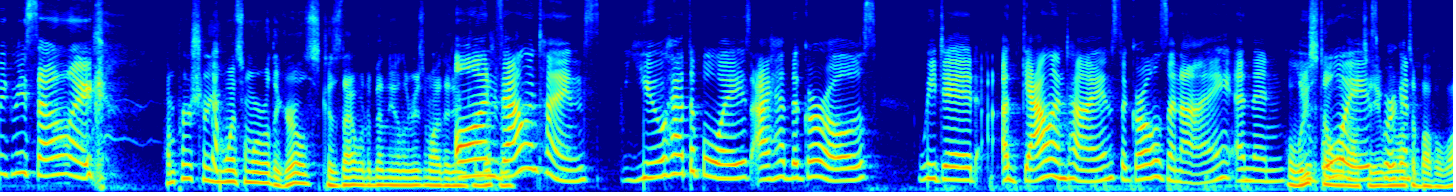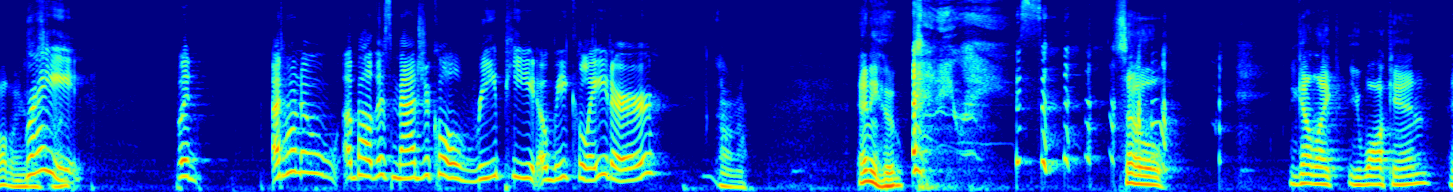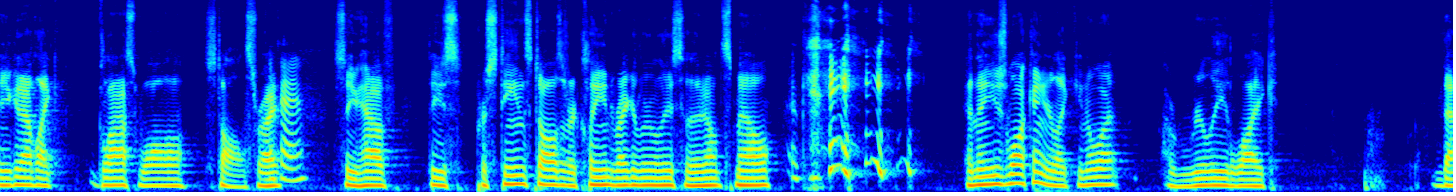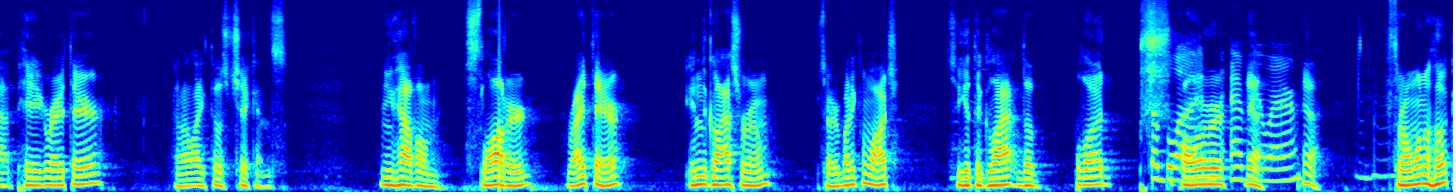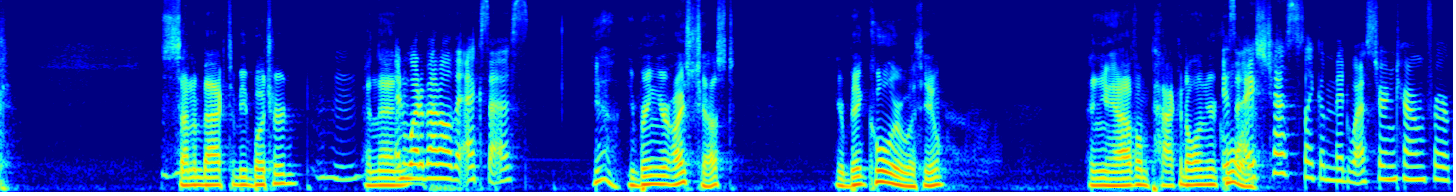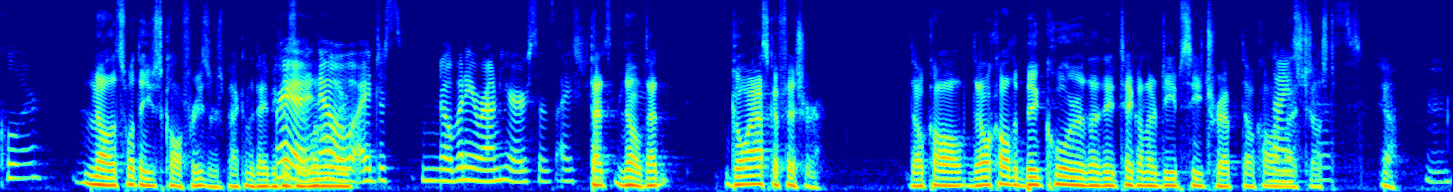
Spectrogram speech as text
Make me sound like I'm pretty sure you went somewhere with the girls because that would have been the only reason why they didn't on with me. Valentine's. You had the boys, I had the girls. We did a Galentine's, the girls and I, and then Well, you we still went out boys to eat. were We gonna went to Buffalo Wild Wings. right. But I don't know about this magical repeat a week later. I don't know. Anywho, Anyways. so you got like you walk in and you can have like glass wall stalls, right? Okay. So you have these pristine stalls that are cleaned regularly so they don't smell. Okay. And then you just walk in, you're like, you know what? I really like that pig right there. And I like those chickens. And you have them slaughtered right there in the glass room so everybody can watch. So you get the gla- the blood, the all blood over. everywhere. Yeah. Throw them on a hook. Send them back to be butchered. hmm And then And what about all the excess? yeah, you bring your ice chest, your big cooler with you, and you have them pack it all in your cooler. Is ice chest like a Midwestern term for a cooler? No, that's what they used to call freezers back in the day because right, they I literally. know. I just nobody around here says ice chest. That's no, that. Go ask a fisher. They'll call. They'll call the big cooler that they take on their deep sea trip. They'll call it an ice chest. chest. Yeah. Hmm.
